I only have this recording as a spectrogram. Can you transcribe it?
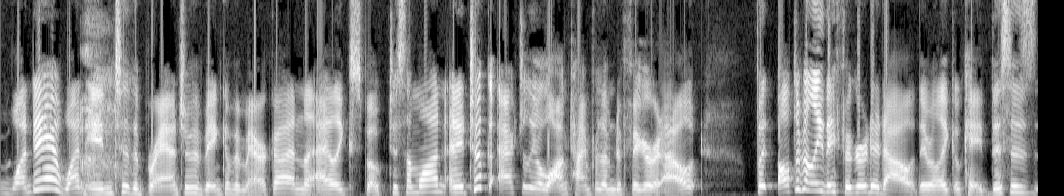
one day I went into the branch of a Bank of America and I like spoke to someone and it took actually a long time for them to figure it out. But ultimately they figured it out. They were like, okay, this is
